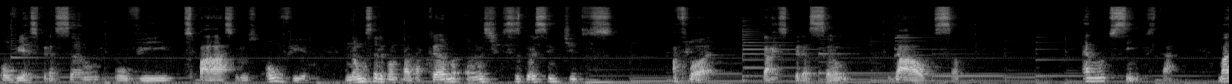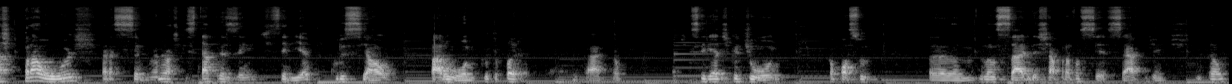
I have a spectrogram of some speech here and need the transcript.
Ouvir a respiração, ouvir os pássaros, ouvir. Não se levantar da cama antes que esses dois sentidos aflorem, da respiração e da audição. É muito simples, tá? Mas para hoje, para essa semana, eu acho que estar presente seria crucial para o homem contemporâneo. Tá? Então, acho que seria a dica de ouro que eu posso uh, lançar e deixar para vocês, certo, gente? Então,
